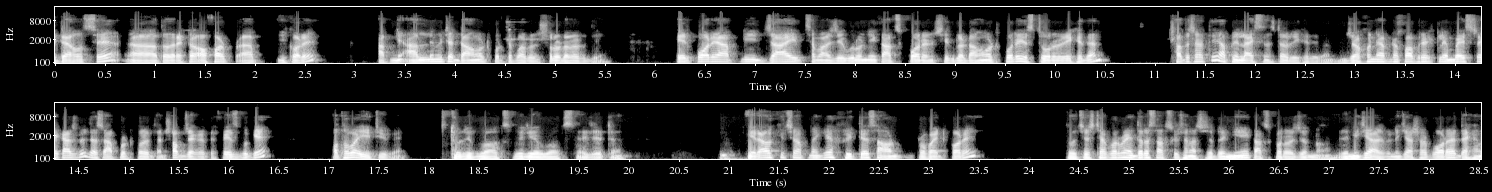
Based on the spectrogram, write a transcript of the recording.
এটা হচ্ছে তাদের একটা অফার ই করে। আপনি আনলিমিটেড ডাউনলোড করতে পারবেন ষোলো ডলার দিয়ে। এরপরে আপনি যা ইচ্ছা মানে যেগুলো নিয়ে কাজ করেন, সেগুলো ডাউনলোড করে স্টোরে রেখে দেন। সাথে সাথে আপনি লাইসেন্সটাও রেখে দেবেন। যখনই আপনার কপিরাইট ক্লেম বা স্ট্রাইক আসবে জাস্ট আপলোড করে দেন সব জায়গাতে ফেসবুকে অথবা ইউটিউবে স্টোরি ব্লগস ভিডিও ব্লগস এই যেটা এরাও কিছু আপনাকে ফ্রিতে সাউন্ড প্রোভাইড করে। তো চেষ্টা করবেন এদেরও সাবস্ক্রিপশন আছে সেটা নিয়ে কাজ করার জন্য। নিচে আসবে নিচে আসার পরে দেখেন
